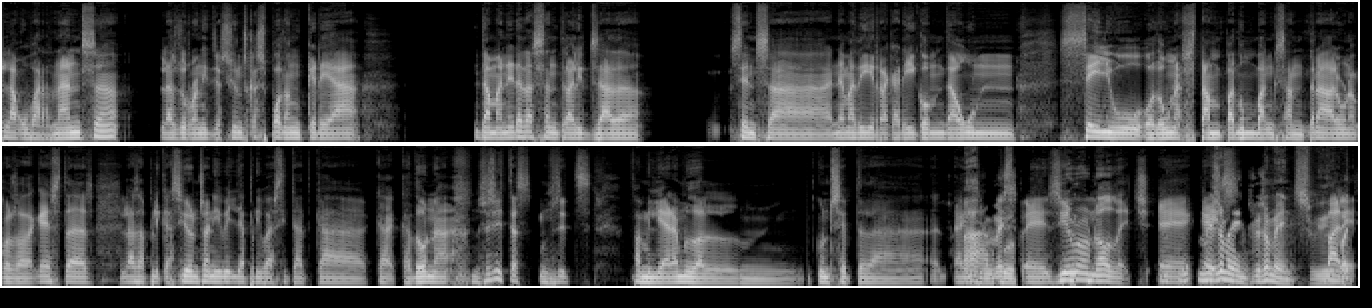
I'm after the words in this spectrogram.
la governança, les organitzacions que es poden crear de manera descentralitzada sense, anem a dir, requerir com d'un cello o d'una estampa d'un banc central o una cosa d'aquestes, les aplicacions a nivell de privacitat que, que, que dona... No sé si estàs, no sé si familiar amb el mm, concepte de Ah, més- eh, zero knowledge. Eh, més és- o menys, més o menys. Vull dir, Vale. vaig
